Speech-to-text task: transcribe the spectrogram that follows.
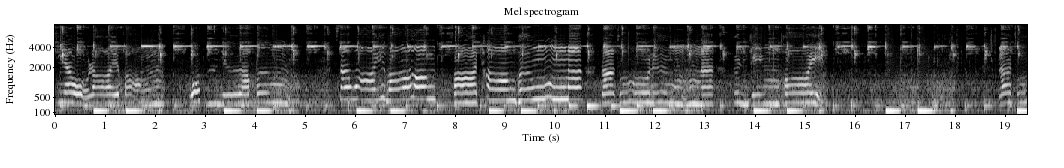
เที่ยวลอยป่องวุบเหยื่อปึงสวอยมองสอดทองพึ่งนะปลาทูหนึ่งนะขึ้นคิงคอยปลาทู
